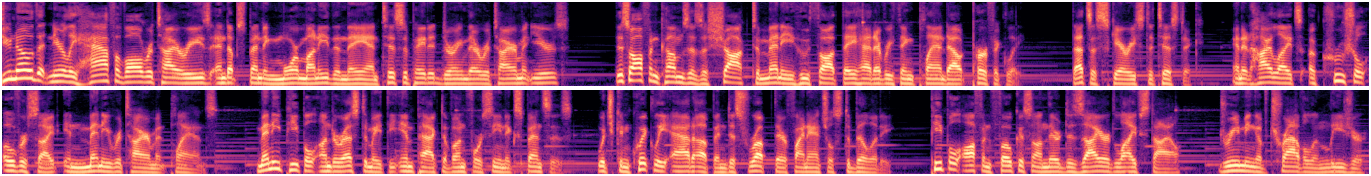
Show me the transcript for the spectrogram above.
you know that nearly half of all retirees end up spending more money than they anticipated during their retirement years? This often comes as a shock to many who thought they had everything planned out perfectly. That's a scary statistic, and it highlights a crucial oversight in many retirement plans. Many people underestimate the impact of unforeseen expenses, which can quickly add up and disrupt their financial stability. People often focus on their desired lifestyle, dreaming of travel and leisure.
